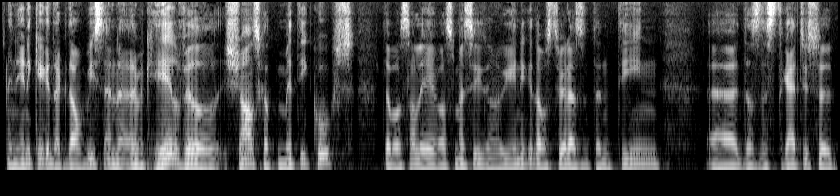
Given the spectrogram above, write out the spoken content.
en ene keer dat ik dan wist, en dan heb ik heel veel chance gehad met die koers. Dat was, allee, was mensen nog enige, dat was 2010. Eh, dat is de strijd tussen,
